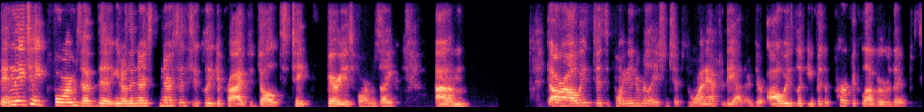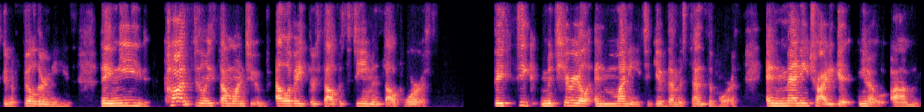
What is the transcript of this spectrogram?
And they take forms of the, you know, the narcissistically deprived adults take various forms like um, are always disappointed in relationships, one after the other. They're always looking for the perfect lover that's going to fill their needs. They need constantly someone to elevate their self esteem and self worth. They seek material and money to give them a sense of worth. And many try to get, you know, um,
